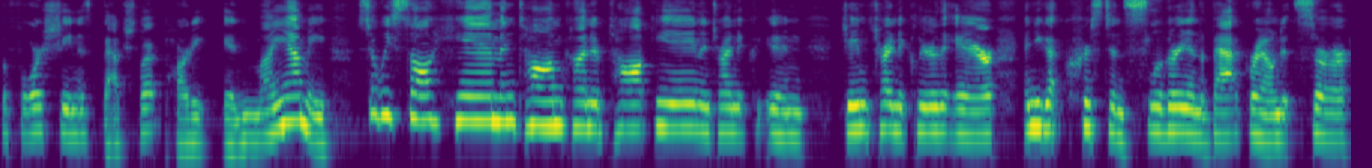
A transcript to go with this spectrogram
before Scheana's bachelorette party in Miami. So we saw him and Tom kind of talking and trying to, and James trying to clear the air. And you got Kristen slithering in the background at SUR,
